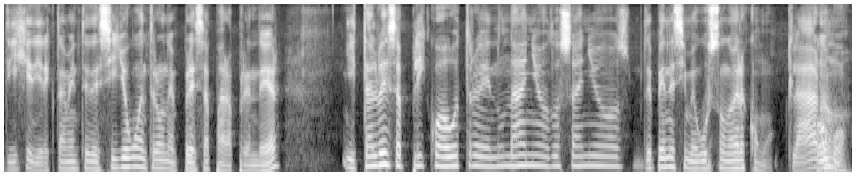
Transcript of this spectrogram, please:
dije directamente de sí, yo voy a entrar a una empresa para aprender y tal vez aplico a otra en un año, dos años, depende si me gusta o no. Era como, claro. ¿cómo?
